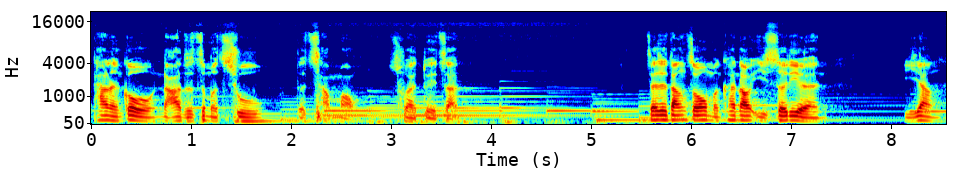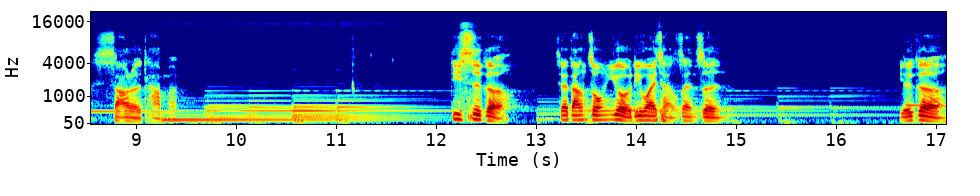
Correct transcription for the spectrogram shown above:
他能够拿着这么粗的长矛出来对战。在这当中，我们看到以色列人一样杀了他们。第四个，在当中又有另外一场战争。有一个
